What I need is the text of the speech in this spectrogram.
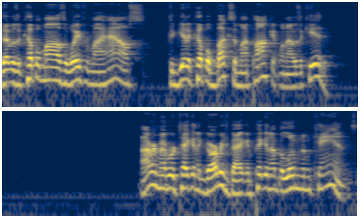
that was a couple miles away from my house to get a couple bucks in my pocket when I was a kid. I remember taking a garbage bag and picking up aluminum cans.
